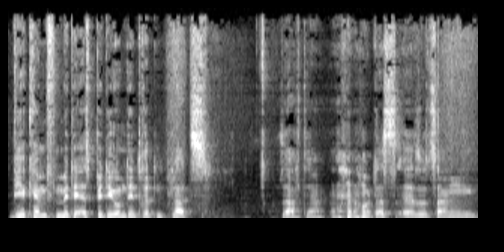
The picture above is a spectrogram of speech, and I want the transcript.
Wir kämpfen mit der SPD um den dritten Platz sagt er. Und das äh, sozusagen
